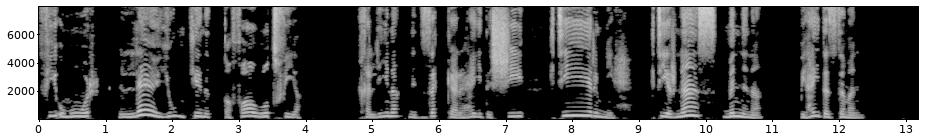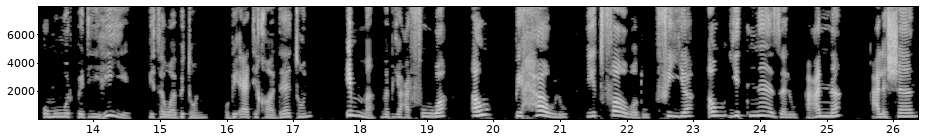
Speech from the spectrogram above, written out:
في أمور لا يمكن التفاوض فيها. خلينا نتذكر هيدا الشي كتير منيح كتير ناس مننا بهيدا الزمن أمور بديهية بثوابتهم وباعتقاداتهم إما ما بيعرفوها أو بيحاولوا يتفاوضوا فيها أو يتنازلوا عنا علشان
